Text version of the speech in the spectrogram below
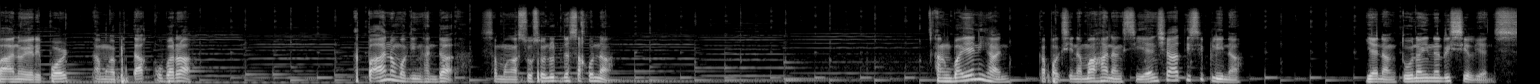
Paano i-report ang mga bitak o bara. At paano maging handa sa mga susunod na sakuna. Ang bayanihan kapag sinamahan ng siyensya at disiplina, yan ang tunay na resilience.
